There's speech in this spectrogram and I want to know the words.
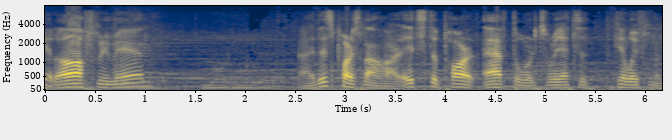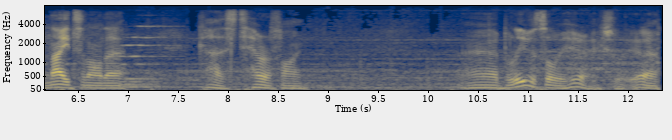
Get off me, man. This part's not hard. It's the part afterwards where you have to get away from the knights and all that. God, it's terrifying. Uh, I believe it's over here, actually. Yeah.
